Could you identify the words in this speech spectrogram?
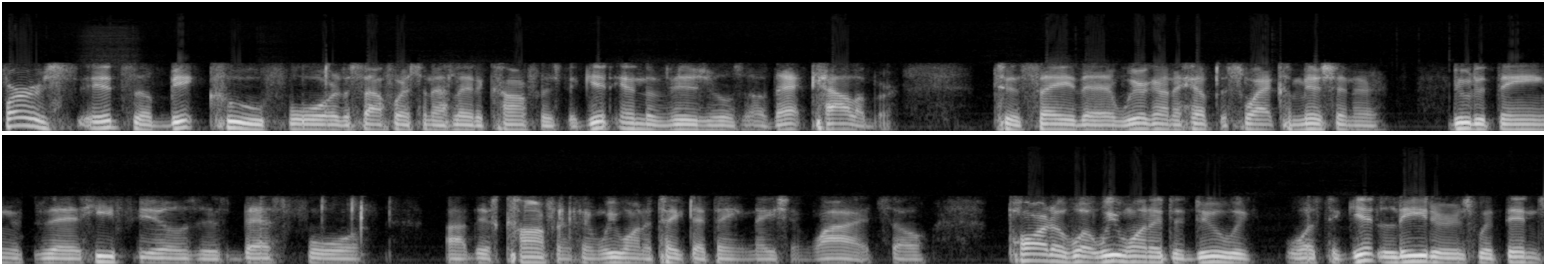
first, it's a big coup for the Southwestern Athletic Conference to get individuals of that caliber to say that we're going to help the SWAC commissioner do the things that he feels is best for uh, this conference, and we want to take that thing nationwide. So, part of what we wanted to do was to get leaders within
